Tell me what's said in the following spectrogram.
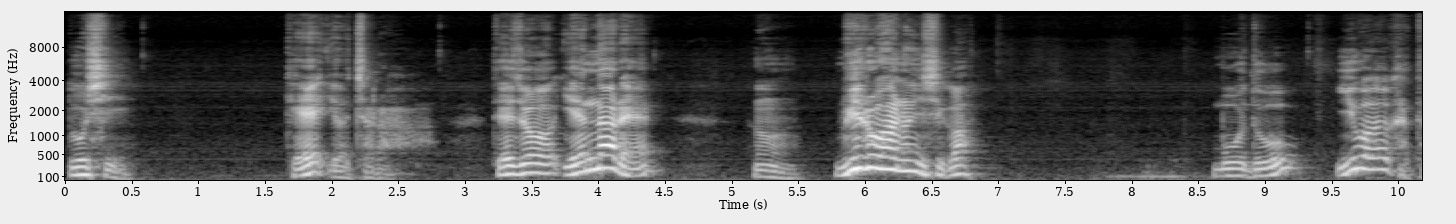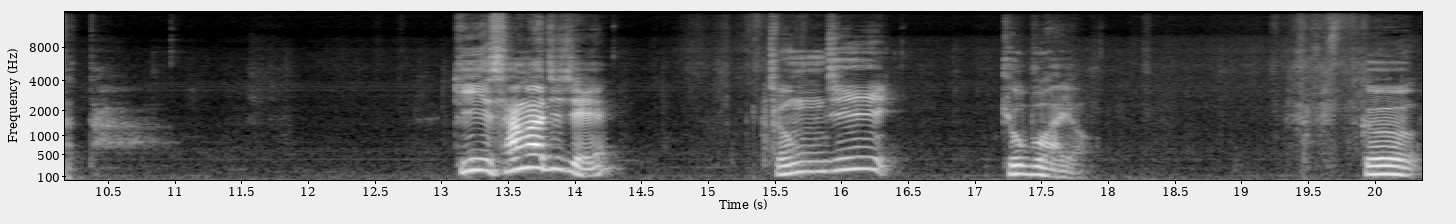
노시 개 여차라. 대저 옛날에 어, 위로하는 시가 모두 이와 같았다. 기상하지제 정지 교부하여 그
